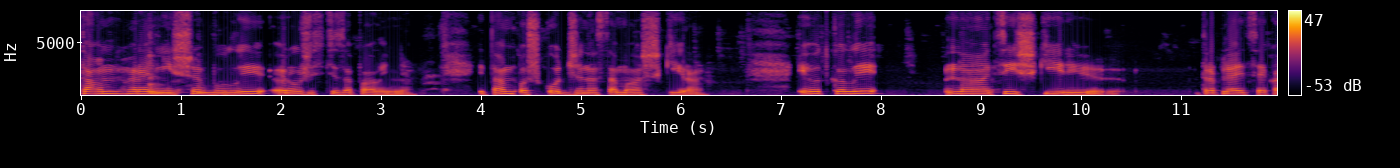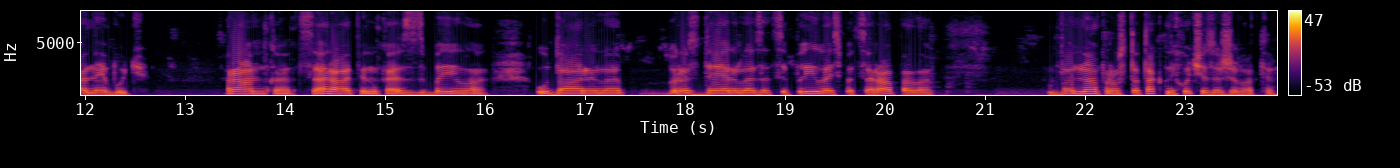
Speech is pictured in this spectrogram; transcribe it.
Там раніше були рожисті запалення, і там пошкоджена сама шкіра. І от коли на цій шкірі трапляється яка-небудь ранка, царапінка, збила, ударила, роздерла, зацепилась, поцарапала, вона просто так не хоче заживати.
